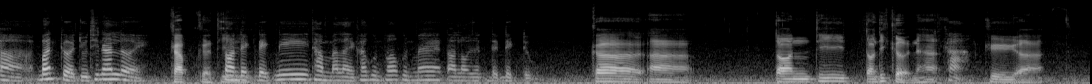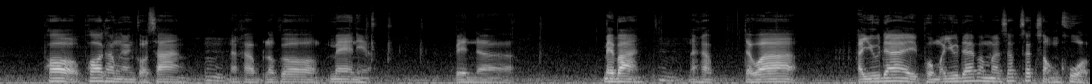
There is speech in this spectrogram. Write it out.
อ่าบ้านเกิดอยู่ที่นั่นเลย ครับเกิดที่ตอนเด็กๆนี่ทำอะไรคะคุณพ่อคุณแม่ตอนเราเด็กๆดูก็อ่าตอนที่ตอนที่เกิดนะฮะ ค่ะ คืออ่า พ่อพ่อทำงานก่อสร้างอืม นะครับ แล้วก็แม่เนี่ยเป็นอ่าแม่บ้านอืม นะครับ แต่ว่าอายุได้ผมอายุได้ประมาณสักสักสองขวบ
